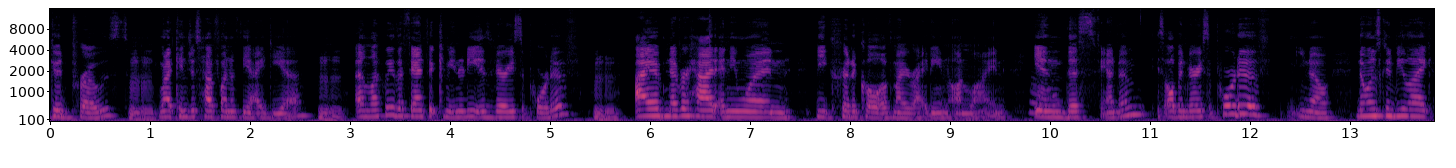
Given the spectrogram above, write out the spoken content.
good prose Mhm. when I can just have fun with the idea. Mhm. And luckily, the fanfic community is very supportive. Mhm. I have never had anyone be critical of my writing online in this fandom. It's all been very supportive. You know, no one's gonna be like,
